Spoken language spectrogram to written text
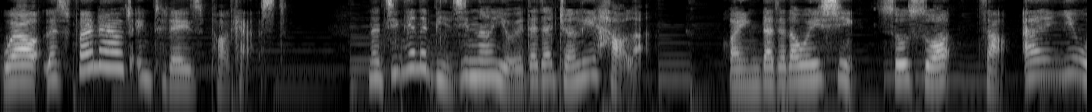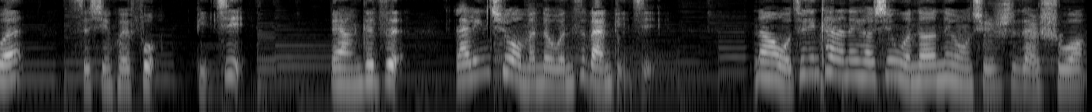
Well, let's find out in today's podcast. 那今天的笔记呢，也为大家整理好了，欢迎大家到微信搜索“早安英文”，私信回复“ 笔记”两个字来领取我们的文字版笔记。那我最近看的那条新闻呢，内容其实是在说，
